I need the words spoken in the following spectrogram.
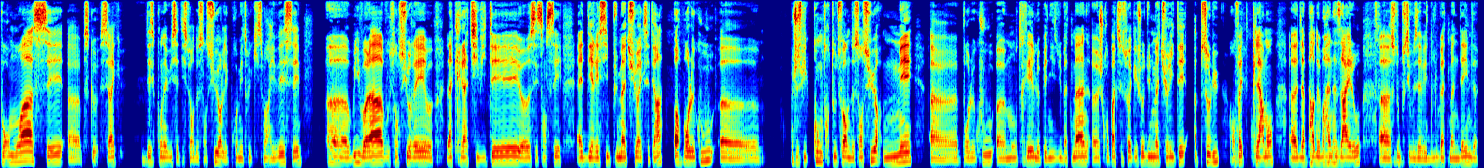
pour moi, c'est euh, parce que c'est vrai que dès qu'on a vu cette histoire de censure, les premiers trucs qui sont arrivés, c'est euh, oui, voilà, vous censurez euh, la créativité, euh, c'est censé être des récits plus matures, etc. Or, pour le coup, euh, je suis contre toute forme de censure, mais euh, pour le coup, montrer le pénis du Batman, je crois pas que ce soit quelque chose d'une maturité absolue, en fait, clairement, de la part de Brian Azzarello. Euh, surtout si vous avez lu Batman Damned,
